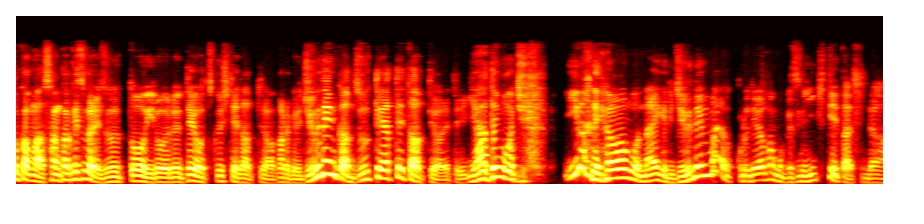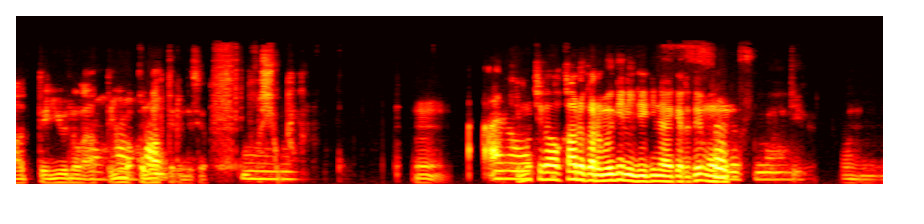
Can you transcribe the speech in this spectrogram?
とかまあ3ヶ月ぐらいずっといろいろ手を尽くしてたっていうのはわかるけど、10年間ずっとやってたって言われて、いやでも 今電話番号ないけど、10年前はこれ電話番号別に生きてたしなっていうのがあって、今困ってるんですよ。うんどうしようかうん。あ気持の、ちがわかるから無限にできないけど、でも、そうですね。ううん、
